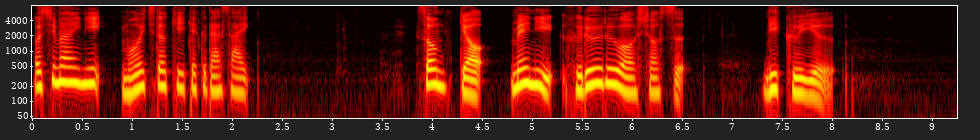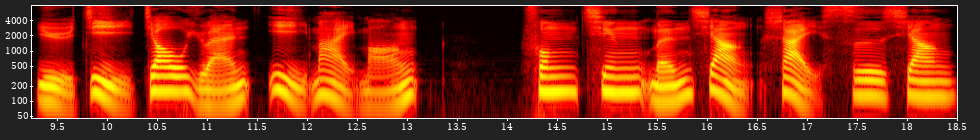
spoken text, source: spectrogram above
おしまいにもう一度聞いてください。尊居目にふるるを処す陸遊。雨季郊原意麦芒风清门巷晒思乡，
